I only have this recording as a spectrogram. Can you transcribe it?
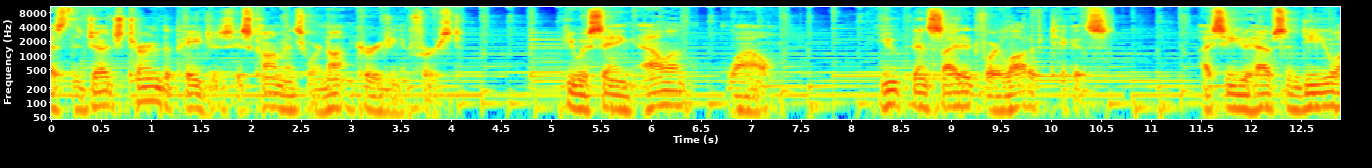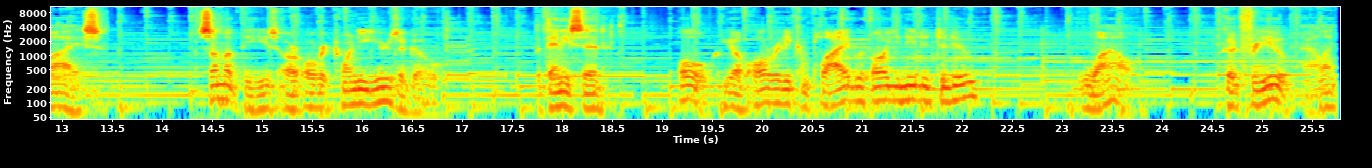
As the judge turned the pages, his comments were not encouraging at first. He was saying, Alan, wow, you've been cited for a lot of tickets. I see you have some DUIs. Some of these are over 20 years ago. But then he said, Oh, you have already complied with all you needed to do? Wow. Good for you, Alan.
